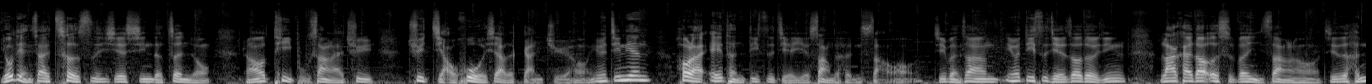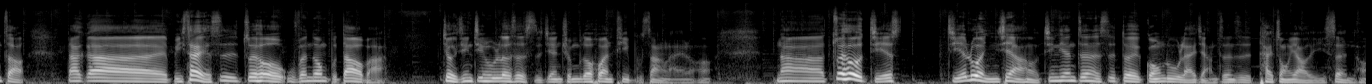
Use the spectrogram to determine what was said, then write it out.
有点在测试一些新的阵容，然后替补上来去去缴获一下的感觉哈。因为今天后来 Aton 第四节也上的很少哦，基本上因为第四节的时候都已经拉开到二十分以上了哦，其实很早，大概比赛也是最后五分钟不到吧，就已经进入热色时间，全部都换替补上来了哈。那最后结。结论一下哈，今天真的是对公路来讲，真的是太重要的一胜哈。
